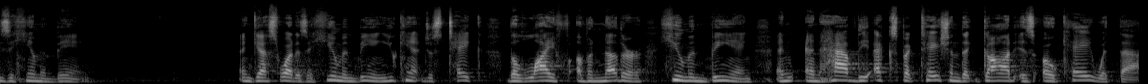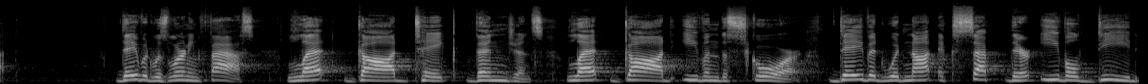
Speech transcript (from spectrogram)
He's a human being. And guess what? As a human being, you can't just take the life of another human being and, and have the expectation that God is okay with that. David was learning fast. Let God take vengeance. Let God even the score. David would not accept their evil deed,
